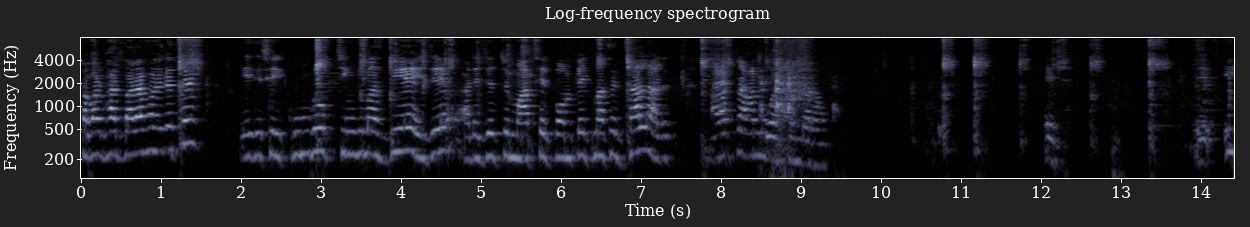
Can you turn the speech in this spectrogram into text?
সবার ভাত বাড়া হয়ে গেছে। এই যে সেই কুমড়ো চিংড়ি মাছ দিয়ে এই যে আর এই যে হচ্ছে মাছের পমপ্লেট মাছের ঝাল আর আর একটা আনব এখন দাঁড়াও। এই এই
